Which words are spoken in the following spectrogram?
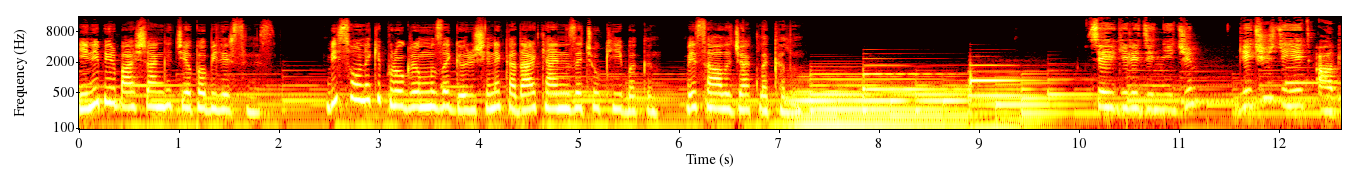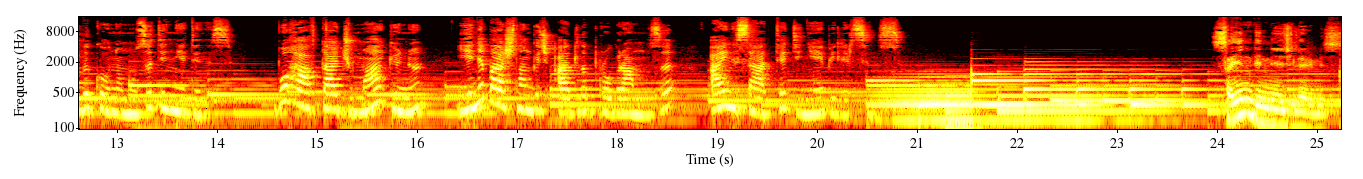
yeni bir başlangıç yapabilirsiniz. Bir sonraki programımıza görüşene kadar kendinize çok iyi bakın ve sağlıcakla kalın. Sevgili dinleyicim, Geçiş Diyet adlı konumuzu dinlediniz. Bu hafta Cuma günü Yeni Başlangıç adlı programımızı aynı saatte dinleyebilirsiniz. Sayın dinleyicilerimiz,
